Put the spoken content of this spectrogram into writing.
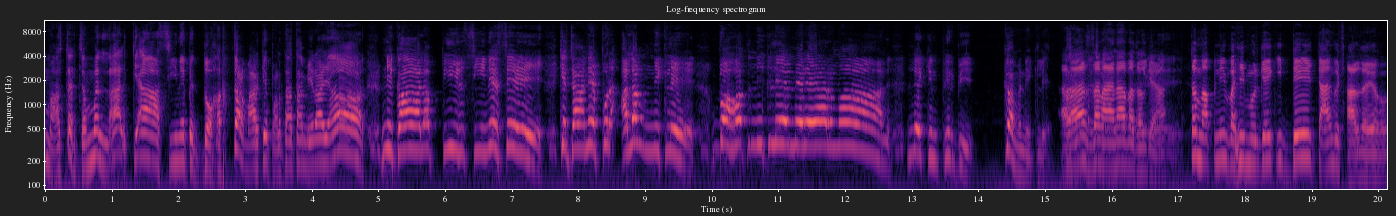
मास्टर चम्मन लाल क्या सीने पे दो हत्ता मार के पड़ता था मेरा यार। निकाल अब तीर सीने से, कि जाने पुर अलम निकले। बहुत निकले मेरे अरमान। लेकिन फिर भी कम निकले। आवाज़ जमाना बदल गया। तुम अपनी वही मुर्गे की डेढ़ टांग उछाल रहे हो।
